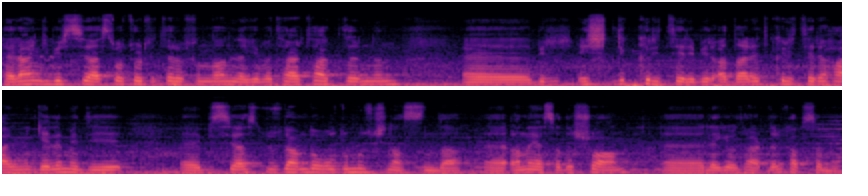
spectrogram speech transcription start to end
herhangi bir siyasi otorite tarafından LGBT artı haklarının e, bir eşitlik kriteri, bir adalet kriteri haline gelemediği e, bir siyasi düzlemde olduğumuz için aslında e, anayasada şu an e, LGBT artıları kapsamıyor.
